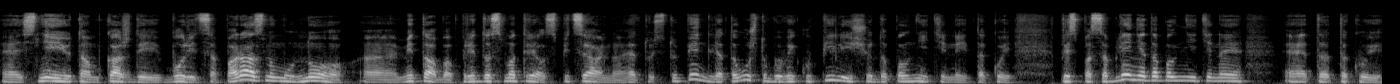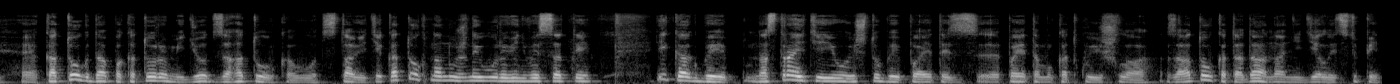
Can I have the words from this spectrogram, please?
Э, с нею там каждый борется по-разному, но э, Метаба предусмотрел специально эту ступень для того, чтобы вы купили еще дополнительный такой приспособление дополнительное. Это такой э, каток, да, по которым идет заготовка. Вот, ставите каток на нужный уровень высоты и как бы настраивайте его, и чтобы по, этой, по этому катку и шла заготовка, тогда она не делает ступень.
